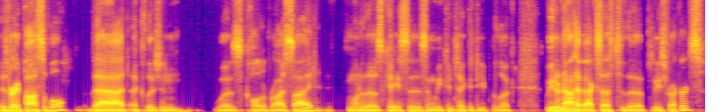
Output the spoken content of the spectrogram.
It's very possible that a collision was called a broadside in one of those cases, and we can take a deeper look. We do not have access to the police records,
